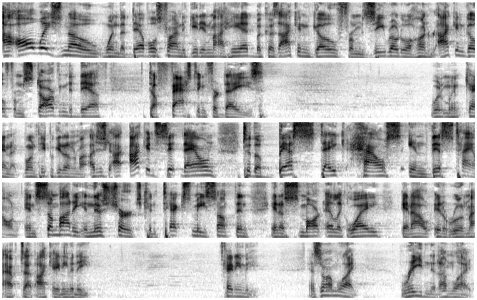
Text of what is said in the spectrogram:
I always know when the devil's trying to get in my head because I can go from zero to a hundred. I can go from starving to death to fasting for days. When when, can, when people get under my, I just I, I could sit down to the best steak house in this town, and somebody in this church can text me something in a smart aleck way, and I'll, it'll ruin my appetite. I can't even eat. Can't even eat. And so I'm like reading it. I'm like,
